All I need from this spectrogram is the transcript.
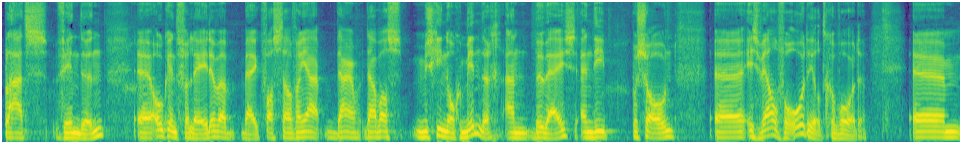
plaatsvinden. eh, ook in het verleden, waarbij ik vaststel van ja, daar, daar was misschien nog minder aan bewijs. En die persoon eh, is wel veroordeeld geworden. Ehm,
